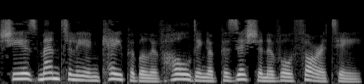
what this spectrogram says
she is mentally incapable of holding a position of authority.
